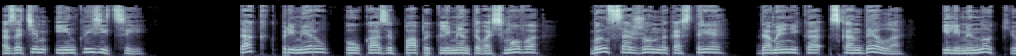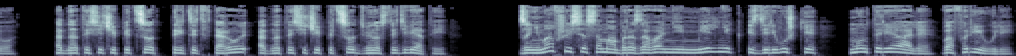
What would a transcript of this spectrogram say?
а затем и инквизицией. Так, к примеру, по указу папы Климента VIII был сожжен на костре Доменико Сканделла или Миноккио 1532-1599, занимавшийся самообразованием мельник из деревушки Монтереале во Фриули,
